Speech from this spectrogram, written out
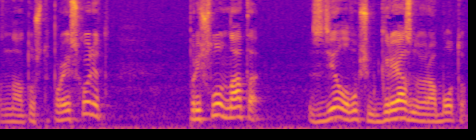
на то, что происходит. Пришло НАТО, сделало, в общем, грязную работу.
